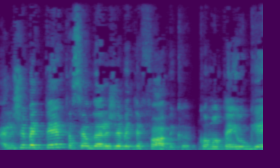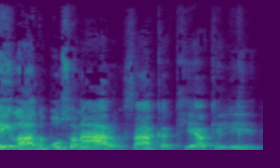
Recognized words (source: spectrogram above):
LGBT tá sendo LGBTfóbica. Como tem o gay lá do Bolsonaro, saca? Que é aquele.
